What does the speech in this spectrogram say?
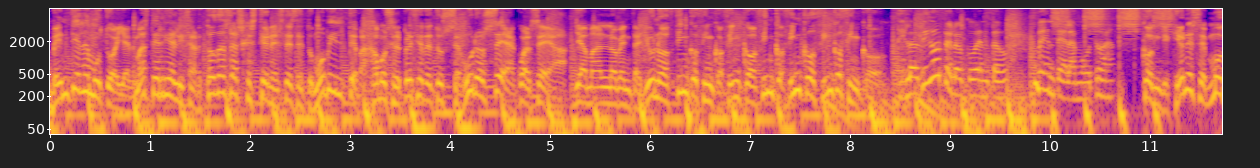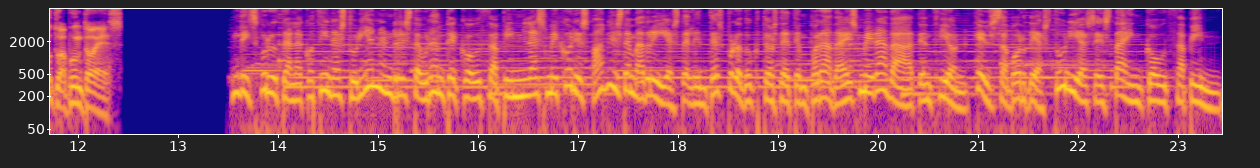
Vente a la mutua y además de realizar todas las gestiones desde tu móvil, te bajamos el precio de tus seguros, sea cual sea. Llama al 91 555 5555. Te lo digo, te lo cuento. Vente a la mutua. Condiciones en mutua.es. Disfruta la cocina asturiana en Restaurante Couzapin. Las mejores faves de Madrid, excelentes productos de temporada, esmerada atención. El sabor de Asturias está en Couzapin.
